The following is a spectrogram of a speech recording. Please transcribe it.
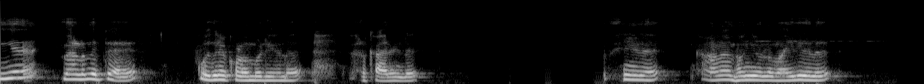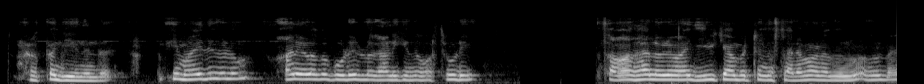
ഇങ്ങനെ നടന്നിട്ട് കുതിരക്കുളമ്പടികൾ കേൾക്കാനുണ്ട്. പിന്നീട് കാണാൻ ഭംഗിയുള്ള മയിലുകൾ നൃത്തം ചെയ്യുന്നുണ്ട്. ഈ മയിലുകളും ആനകളൊക്കെ കൂടുതലുള്ള കാണിക്കുന്ന കുറച്ചുകൂടി സമാധാനപരമായി ജീവിക്കാൻ പറ്റുന്ന സ്ഥലമാണതെന്ന് അതുകൊണ്ട്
